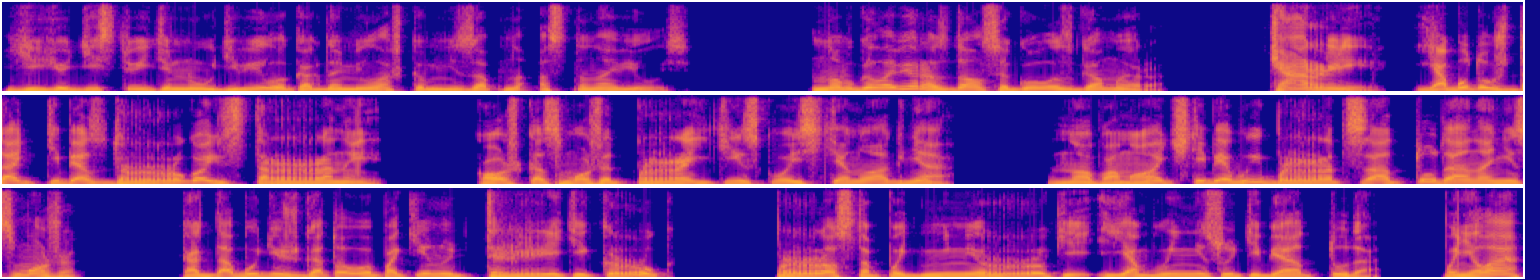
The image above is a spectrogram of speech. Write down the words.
Ее действительно удивило, когда милашка внезапно остановилась. Но в голове раздался голос Гомера. «Чарли, я буду ждать тебя с другой стороны. Кошка сможет пройти сквозь стену огня, но помочь тебе выбраться оттуда она не сможет. Когда будешь готова покинуть третий круг, просто подними руки, и я вынесу тебя оттуда. Поняла?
